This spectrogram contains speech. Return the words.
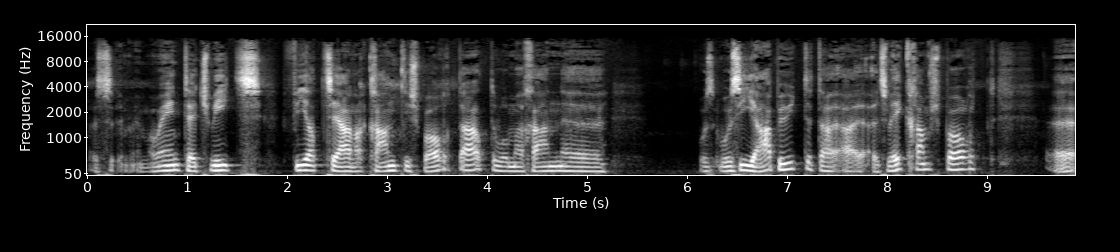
Also Im Moment hat die Schweiz 14 anerkannte Sportarten, wo man kann, äh, wo, wo sie anbieten als Wettkampfsport. Äh,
